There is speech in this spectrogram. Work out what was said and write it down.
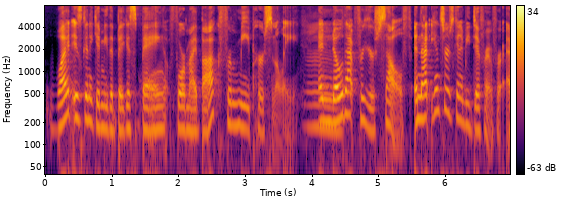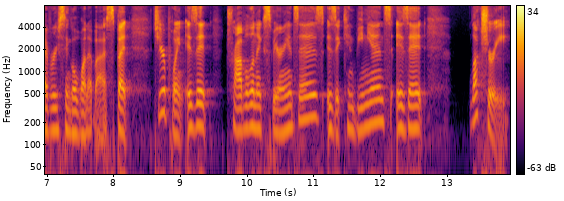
what is going to give me the biggest bang for my buck for me personally. And mm. know that for yourself. And that answer is going to be different for every single one of us. But to your point is it travel and experiences? Is it convenience? Is it luxury?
